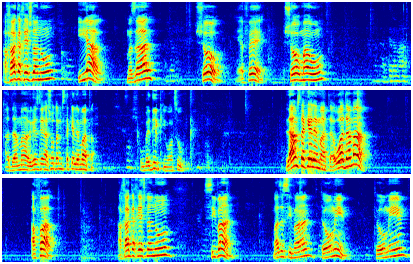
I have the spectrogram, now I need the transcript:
אחר כך יש לנו אייר. מזל? שור. יפה. שור, מה הוא? אדמה. אדמה. בגלל זה השור תמיד מסתכל למטה. הוא בדיקי, הוא עצוב. למה מסתכל למטה? הוא אדמה. עפר. אחר כך יש לנו סיוון. מה זה סיוון? תאומים. תאומים,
